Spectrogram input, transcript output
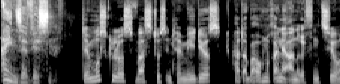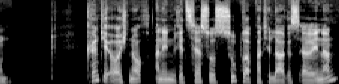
Einserwissen. Der Musculus vastus intermedius hat aber auch noch eine andere Funktion. Könnt ihr euch noch an den Recessus suprapatellaris erinnern?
